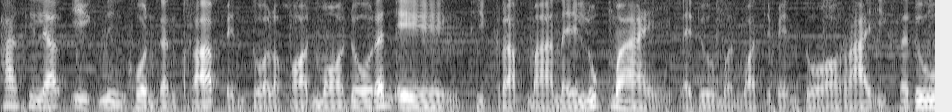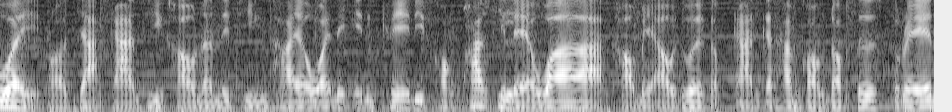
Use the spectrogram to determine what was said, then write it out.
ภาคที่แล้วอีกหนึ่งคนกันครับ เป็นตัวละครมอโดนั่นเอง ที่กลับมาในลุคใหม่ และดูเหมือนว่าจะเป็นตัวร้ายอีกซะด้วย เพราะจากการที่เขานั้นได้ทิ้งท้ายเอาไว้ในเอ็นเครดิตของภาคที่แล้วว่า เขาไม่เอาด้วยกับการกระทำของด็อกเตอร์สเตรน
